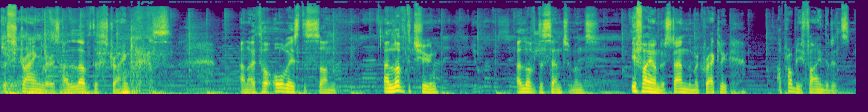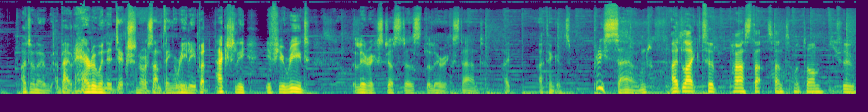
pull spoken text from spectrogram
The Stranglers. I love the Stranglers. And I thought always the sun. I love the tune. I love the sentiments. If I understand them correctly, I'll probably find that it's, I don't know, about heroin addiction or something really. But actually, if you read the lyrics just as the lyrics stand, I, I think it's pretty sound. I'd like to pass that sentiment on to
